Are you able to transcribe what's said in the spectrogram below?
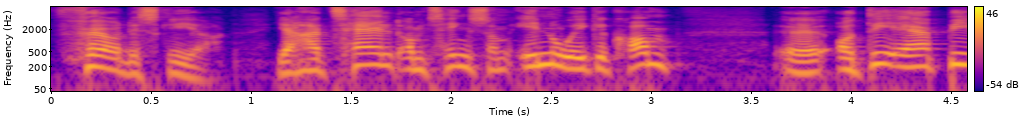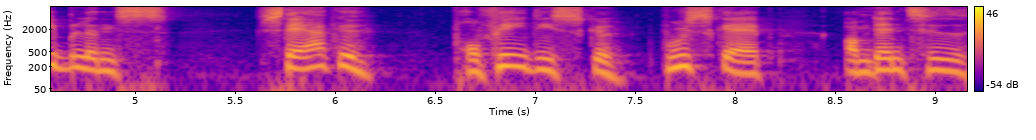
før det sker. Jeg har talt om ting, som endnu ikke kom, øh, og det er Bibelens stærke profetiske budskab om den tid,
